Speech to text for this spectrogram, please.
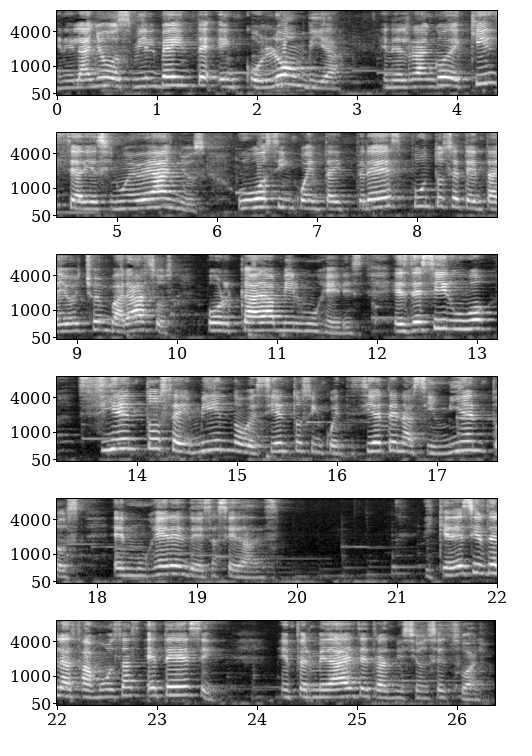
En el año 2020 en Colombia, en el rango de 15 a 19 años, hubo 53.78 embarazos por cada mil mujeres. Es decir, hubo 106.957 nacimientos en mujeres de esas edades. ¿Y qué decir de las famosas ETS, enfermedades de transmisión sexual?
